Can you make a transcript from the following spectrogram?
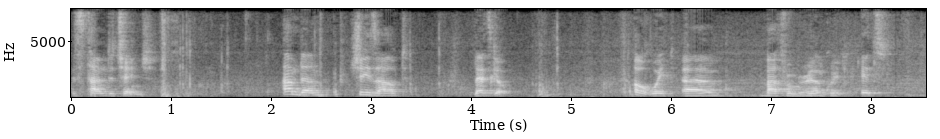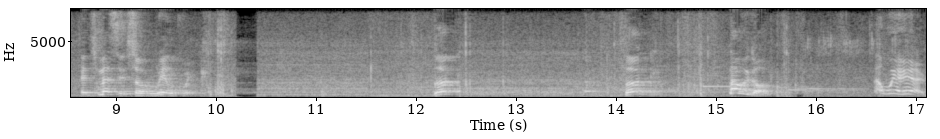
It's time to change. I'm done. She's out. Let's go. Oh wait, uh, bathroom real quick. It's it's messy, so real quick. Look. Look. Now we go. Now we're here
